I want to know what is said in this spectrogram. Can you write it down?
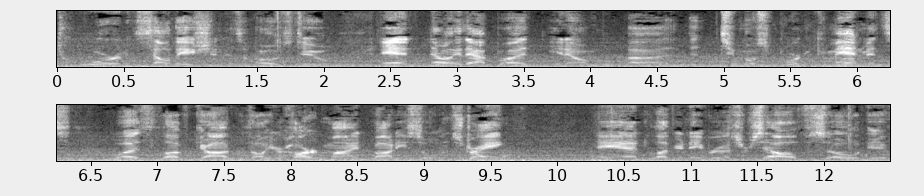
toward salvation, as opposed to. And not only that, but you know, uh, the two most important commandments was love God with all your heart, mind, body, soul, and strength, and love your neighbor as yourself. So if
